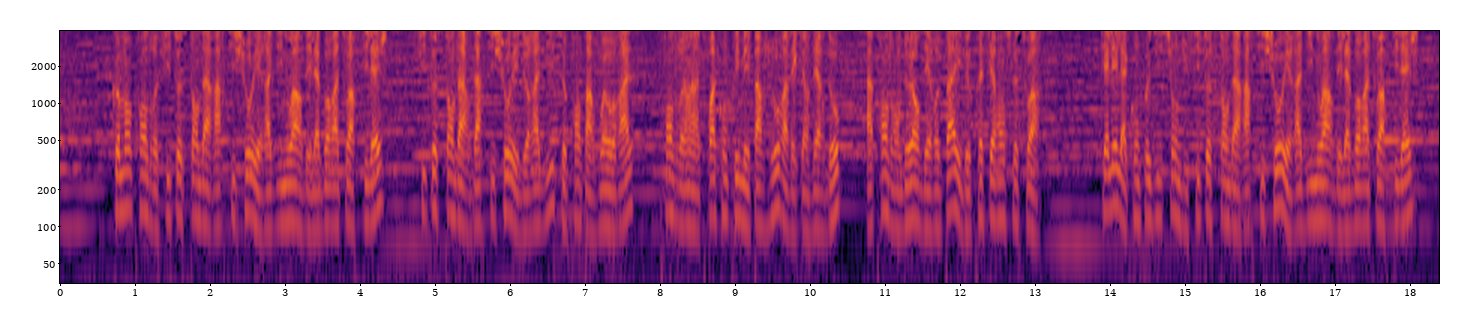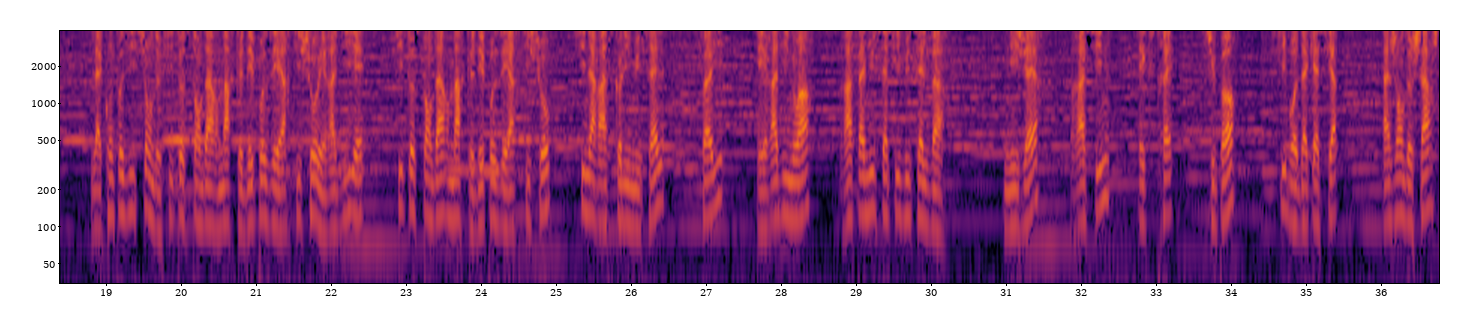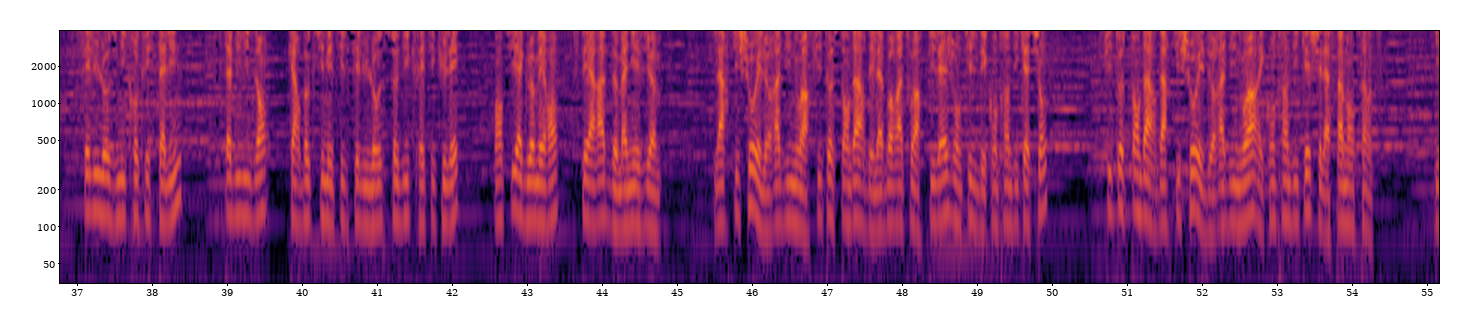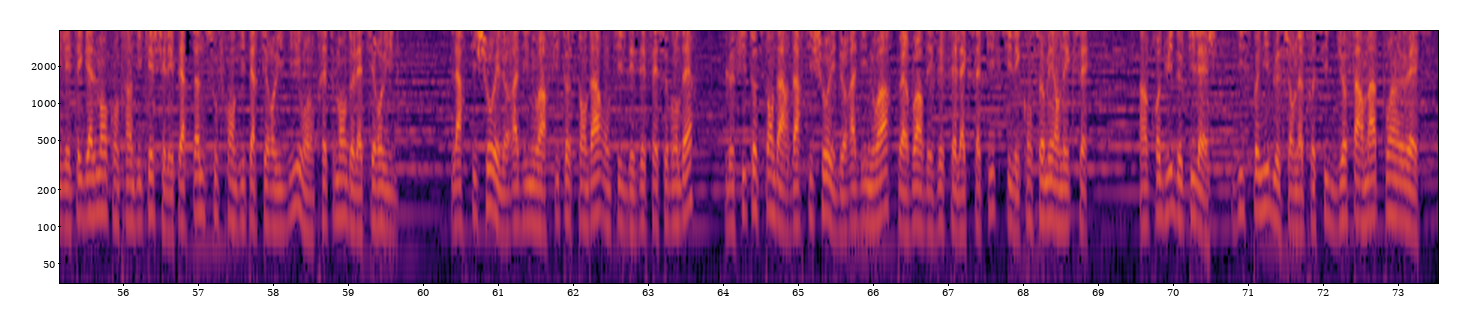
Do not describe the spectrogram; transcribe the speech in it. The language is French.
Comment prendre phytostandard artichaut et radis noir des laboratoires Pilège? Phytostandard d'artichaut et de radis se prend par voie orale, prendre 1 à 3 comprimés par jour avec un verre d'eau, à prendre en dehors des repas et de préférence le soir. Quelle est la composition du phytostandard artichaut et radis noir des laboratoires Pilège? La composition de phytostandard marque déposée artichaut et radis est Phytostandard marque déposée artichaut, Cinaras colimucel, feuilles, et radis noir, Raphanus sativus elvar. Niger, racines, extrait, support, fibre d'acacia, agent de charge, cellulose microcristalline, stabilisant, carboxyméthylcellulose sodique réticulée, anti-agglomérant, stéarate de magnésium. L'artichaut et le radis noir phytostandard des laboratoires Pilège ont-ils des contre-indications? Phytostandard d'artichaut et de radis noir est contre-indiqué chez la femme enceinte. Il est également contre-indiqué chez les personnes souffrant d'hyperthyroïdie ou en traitement de la thyroïde. L'artichaut et le radis noir phytostandard ont-ils des effets secondaires? Le phytostandard d'artichaut et de radis noir peut avoir des effets laxatifs s'il est consommé en excès. Un produit de Pilège, disponible sur notre site biopharma.es.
